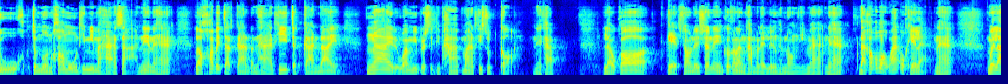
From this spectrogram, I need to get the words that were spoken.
ดูจำนวนข้อมูลที่มีมหาศาลเนี่ยนะฮะแล้วเข้าไปจัดการปัญหาที่จัดการได้ง่ายหรือว่ามีประสิทธิภาพมากที่สุดก่อนนะครับ แล้วก็เกตฟาวเดชันเองก็กำลังทำอะไรเรื่องทำนองนี้มากนะฮะแต่เขาก็บอกว่าโอเคแหละนะฮะ เวลา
